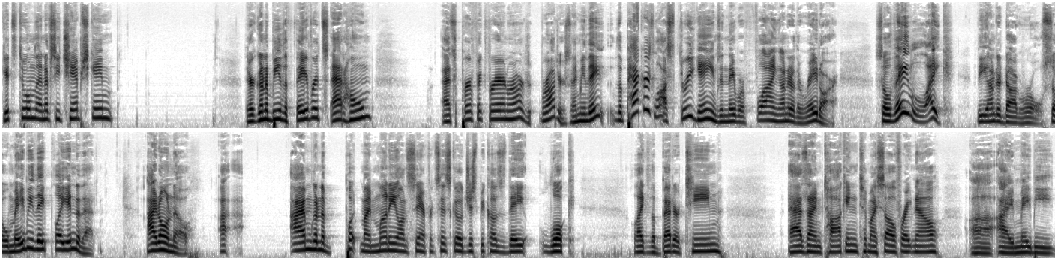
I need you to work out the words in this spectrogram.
gets to him. The NFC Championship game. They're going to be the favorites at home. That's perfect for Aaron Rodgers. I mean, they the Packers lost three games and they were flying under the radar, so they like the underdog role. So maybe they play into that. I don't know. I I'm gonna put my money on San Francisco just because they look like the better team. As I'm talking to myself right now, uh, I may be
